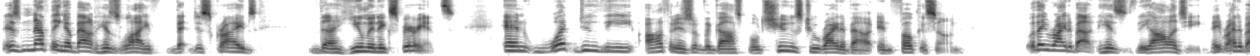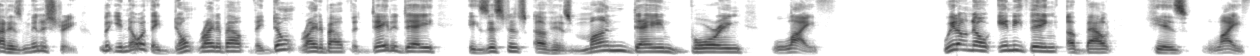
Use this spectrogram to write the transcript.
There's nothing about his life that describes the human experience. And what do the authors of the gospel choose to write about and focus on? Well, they write about his theology, they write about his ministry. But you know what they don't write about? They don't write about the day to day existence of his mundane, boring life. We don't know anything about his life,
